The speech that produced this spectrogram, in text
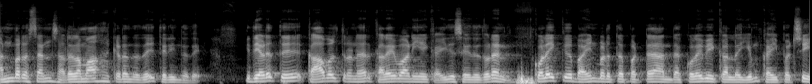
அன்பரசன் சடலமாக கிடந்ததை தெரிந்தது. இதையடுத்து காவல்துறையினர் கலைவாணியை கைது செய்ததுடன் கொலைக்கு பயன்படுத்தப்பட்ட அந்த குலைவி கல்லையும் கைப்பற்றி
